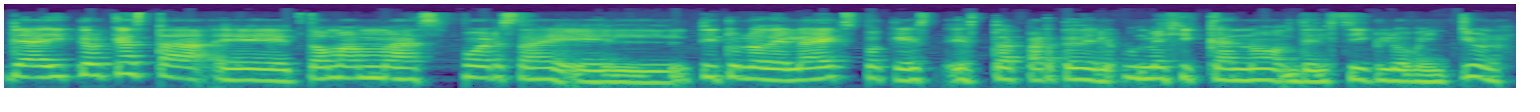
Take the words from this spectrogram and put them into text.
De ahí creo que hasta eh, toma más fuerza el título de la expo, que es esta parte de un mexicano del siglo XXI.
